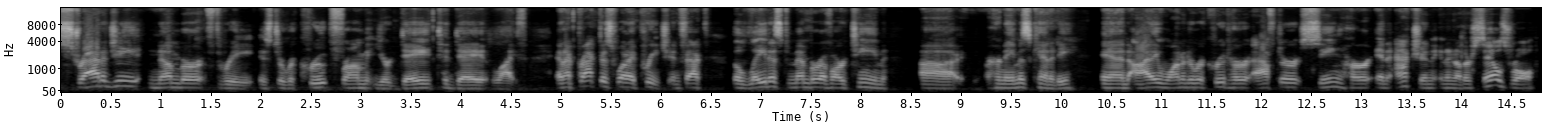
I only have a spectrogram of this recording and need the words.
strategy number three is to recruit from your day to day life. And I practice what I preach. In fact, the latest member of our team, uh, her name is Kennedy and I wanted to recruit her after seeing her in action in another sales role.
